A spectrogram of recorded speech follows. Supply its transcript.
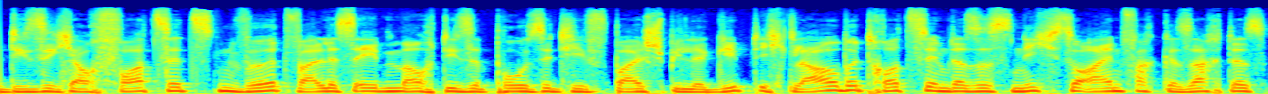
die sich auch fortsetzen wird, weil es eben auch diese Positivbeispiele gibt. Ich glaube trotzdem, dass es nicht so einfach gesagt ist.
